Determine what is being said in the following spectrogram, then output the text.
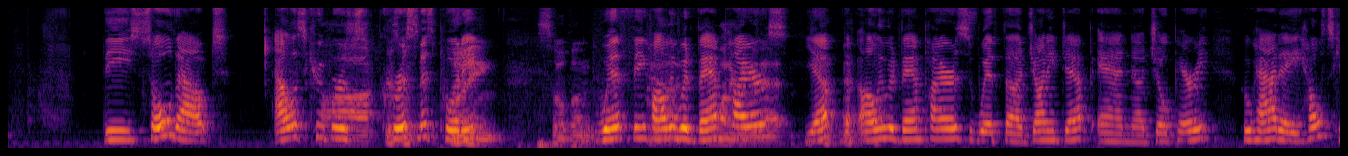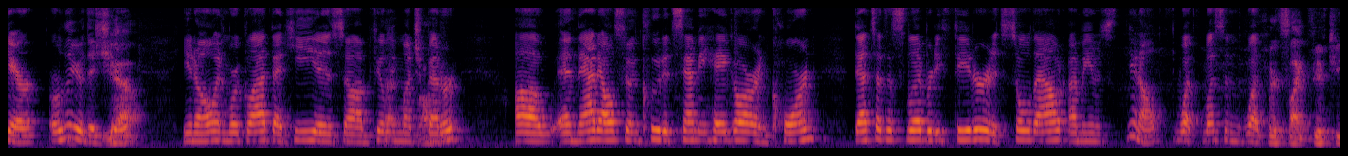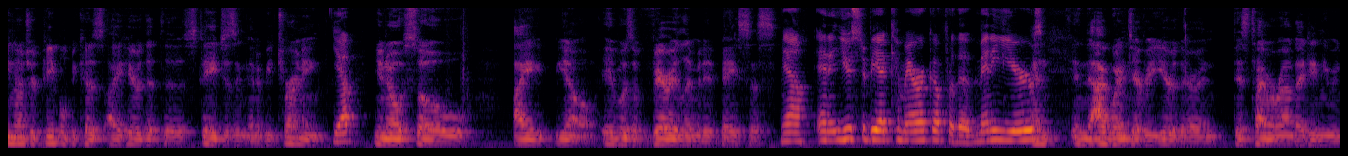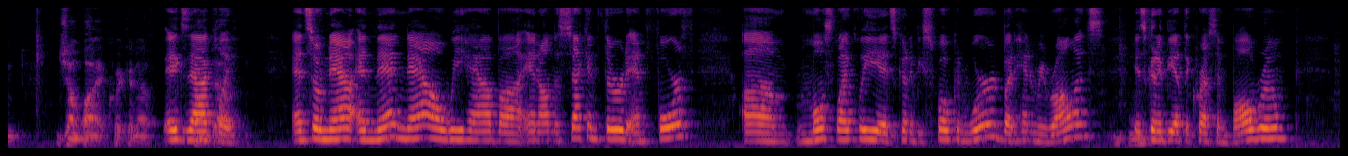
the sold out Alice Cooper's Ah, Christmas, pudding So bummed. with the Yeah, Hollywood I go to Vampires. Yep, the Hollywood Vampires with uh, Johnny Depp and uh, Joe Perry, who had a health scare earlier this year. Yeah. You know, and we're glad that he is um, feeling That much rocker. better. Uh, and that also included Sammy Hagar and Korn. That's at the Celebrity Theater. and It's sold out. I mean, it's you know what less than what? It's like 1,500 people because I hear that the stage isn't going to be turning. Yep. You know, so I, you know, it was a very limited basis. Yeah, and it used to be at Comerica for the many years. And, and I went every year there, and this time around I didn't even jump on it quick enough. Exactly. And so now, and then now we have, uh, and on the second, third, and fourth, um, most likely it's going to be spoken word, but Henry Rollins Mm-hmm. is going to be at the Crescent Ballroom.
